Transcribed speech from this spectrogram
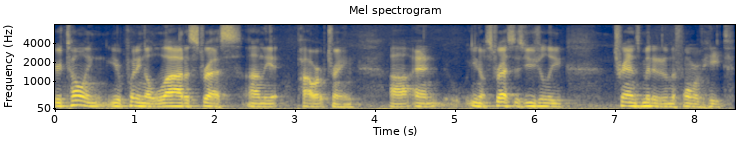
you're towing, you're putting a lot of stress on the powertrain, uh, and you know stress is usually transmitted in the form of heat,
